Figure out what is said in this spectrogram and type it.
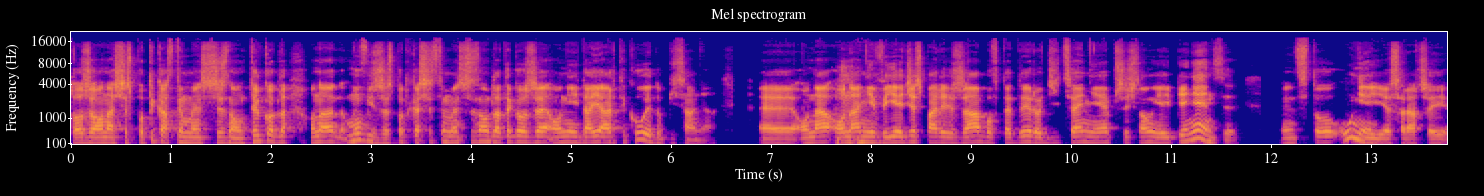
to, że ona się spotyka z tym mężczyzną tylko dla. Ona mówi, że spotyka się z tym mężczyzną, dlatego że on jej daje artykuły do pisania. E, ona, ona nie wyjedzie z Paryża, bo wtedy rodzice nie przyślą jej pieniędzy. Więc to u niej jest raczej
